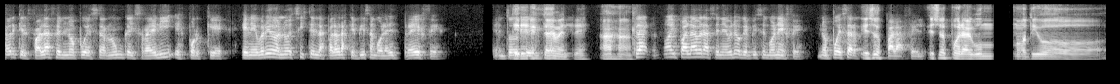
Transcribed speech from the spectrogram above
saber que el falafel no puede ser nunca israelí es porque en hebreo no existen las palabras que empiezan con la letra F. Directamente. Claro, no hay palabras en hebreo que empiecen con F. No puede ser eso, falafel. Eso es por algún motivo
